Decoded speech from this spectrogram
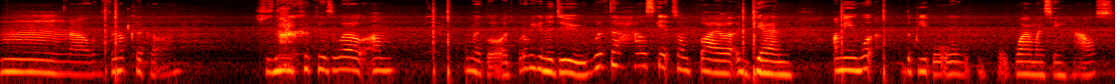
Hmm. No, he's not a cooker. She's not a cooker as well. Um. Oh my god, what are we gonna do? What if the house gets on fire again? I mean, what the people? Why am I saying house?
